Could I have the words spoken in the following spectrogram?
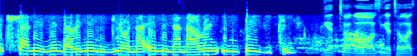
ekuhlaleni endaweni engikuyona emina nawe in Davidton ngiyathokoza ngiyathokoza.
